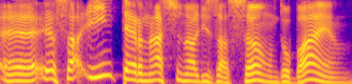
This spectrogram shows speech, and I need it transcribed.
é, essa internacionalização do Bayern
